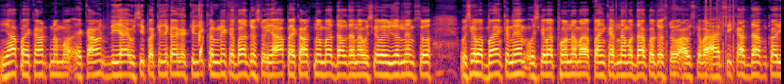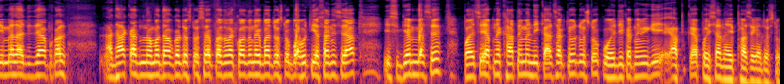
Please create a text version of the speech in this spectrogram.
यहाँ पर अकाउंट नंबर अकाउंट दिया है, उसी पर क्लिक करेंगे। क्लिक करने के बाद दोस्तों, यहाँ पर अकाउंट नंबर डाल देना, उसके बाद यूज़र नेम सो उसके बाद बैंक नेम उसके बाद phone number PAN card number दाब कर दोस्तों, और उसके बाद आई कार्ड दाब कर ई मेल आई डी दाब कर आधार कार्ड नंबर आपका दोस्तों सेव कर देना कर देने के बाद दोस्तों, बहुत ही आसानी से आप इस गेम में से पैसे अपने खाते में निकाल सकते हो दोस्तों, कोई दिक्कत नहीं होगी आपका पैसा नहीं फंसेगा दोस्तों।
